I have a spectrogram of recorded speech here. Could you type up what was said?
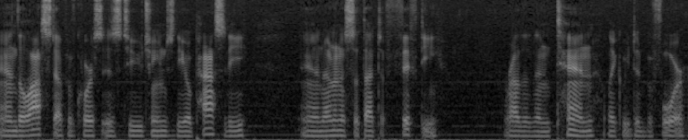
and the last step of course is to change the opacity and I'm going to set that to 50 rather than 10 like we did before.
